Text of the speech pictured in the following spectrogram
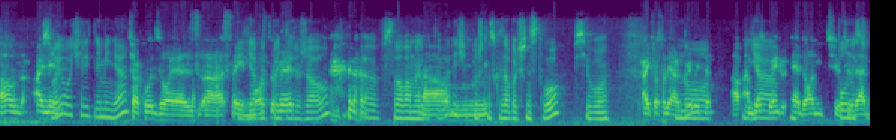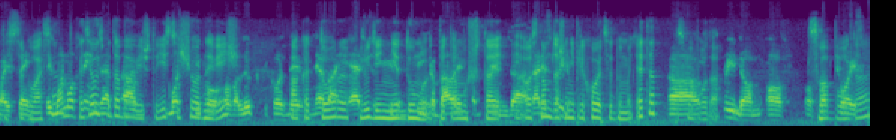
В свою очередь для меня, я бы поддержал э, слова моего товарища, потому что он сказал большинство всего. Но я полностью согласен. Хотелось бы добавить, что есть еще одна вещь, о которых люди не думают, потому что в основном даже не приходится думать. Это свобода свобода,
